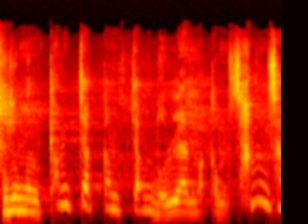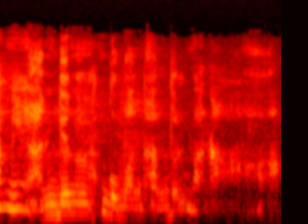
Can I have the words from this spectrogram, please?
들으면 깜짝깜짝 놀랄 만큼 상상이 안 되는 흥고만 사람들 많아.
